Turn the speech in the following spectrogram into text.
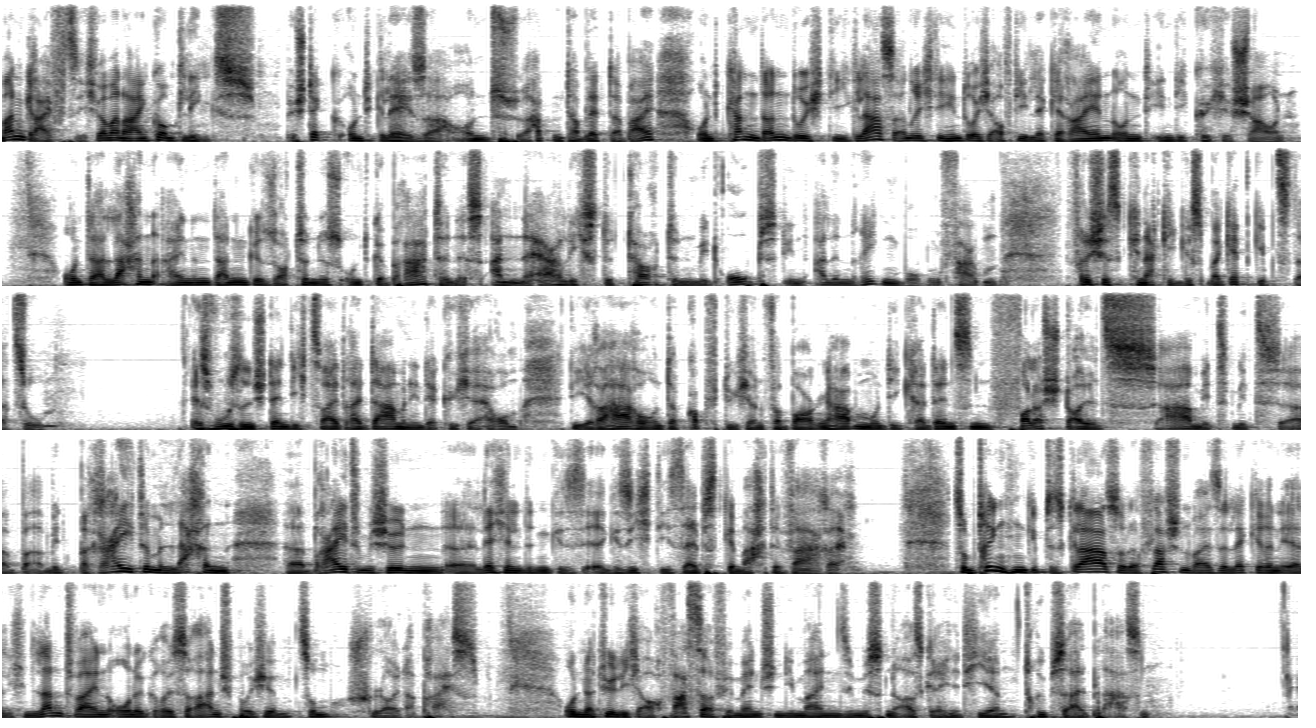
Man greift sich, wenn man reinkommt, links. Besteck und Gläser und hat ein Tablett dabei und kann dann durch die Glasanrichte hindurch auf die Leckereien und in die Küche schauen. Und da lachen einen dann Gesottenes und Gebratenes an, herrlichste Torten mit Obst in allen Regenbogenfarben. Frisches, knackiges Baguette gibt's dazu. Es wuseln ständig zwei, drei Damen in der Küche herum, die ihre Haare unter Kopftüchern verborgen haben und die Kredenzen voller Stolz, ja, mit, mit, äh, mit breitem Lachen, äh, breitem, schönen, äh, lächelnden Ges äh, Gesicht die selbstgemachte Ware. Zum Trinken gibt es Glas oder flaschenweise leckeren, ehrlichen Landwein ohne größere Ansprüche zum Schleuderpreis. Und natürlich auch Wasser für Menschen, die meinen, sie müssten ausgerechnet hier Trübsal blasen.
